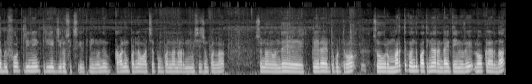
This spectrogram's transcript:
double four three nine three eight zero six இதுக்கு நீங்கள் வந்து காலும் பண்ணலாம் வாட்ஸ்அப்பும் பண்ணலாம் நார்மல் மெசேஜும் பண்ணலாம். ஸோ நாங்கள் வந்து கிளியராக எடுத்து கொடுத்துருவோம். ஸோ ஒரு மரத்துக்கு வந்து பார்த்திங்கன்னா ரெண்டாயிரத்தி ஐநூறு லோக்கலாக இருந்தால்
